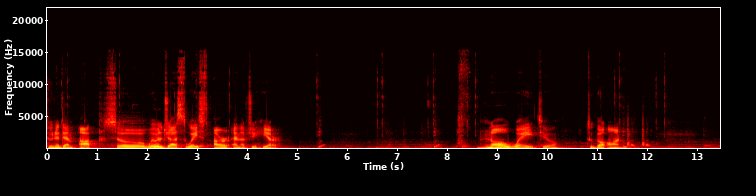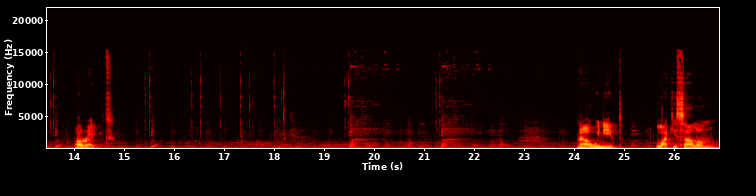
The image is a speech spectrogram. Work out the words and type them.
tune them up, so we will just waste our energy here. No way to to go on. All right. Now we need Lucky Salon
